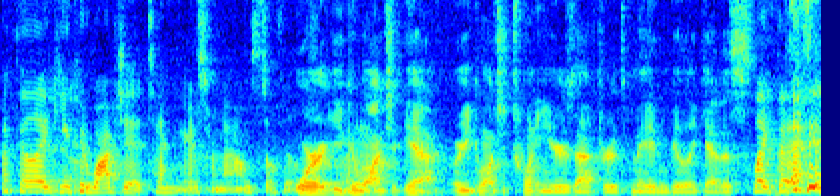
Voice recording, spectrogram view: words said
I feel like you could watch it ten years from now and still feel. or you can watch it, yeah, or you can watch it twenty years after it's made and be like, yeah, this, like this. right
